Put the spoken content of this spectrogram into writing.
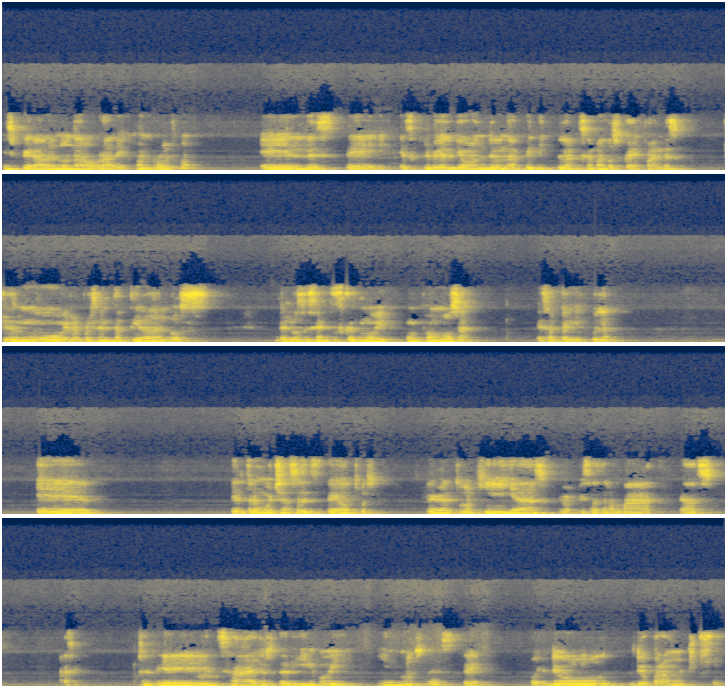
inspirado en una obra de Juan Rulfo. Él este, escribió el guion de una película que se llama Los Caifanes, que es muy representativa de los, de los 60, que es muy, muy famosa, esa película. Eh, entre muchos este, otros, escribió antologías, escribió piezas dramáticas, así, ensayos, te digo, y, no sé, este, dio, dio para mucho su,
